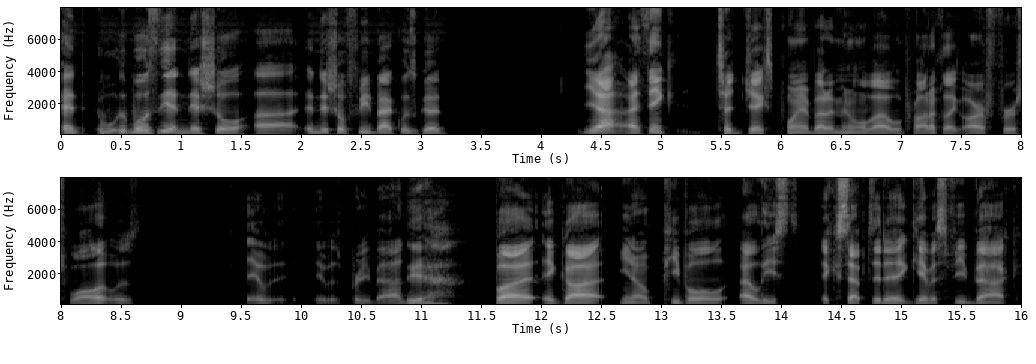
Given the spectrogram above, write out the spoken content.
and what was the initial uh initial feedback was good. Yeah, I think to Jake's point about a minimal viable product, like our first wallet was, it it was pretty bad. Yeah. but it got you know people at least accepted it gave us feedback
